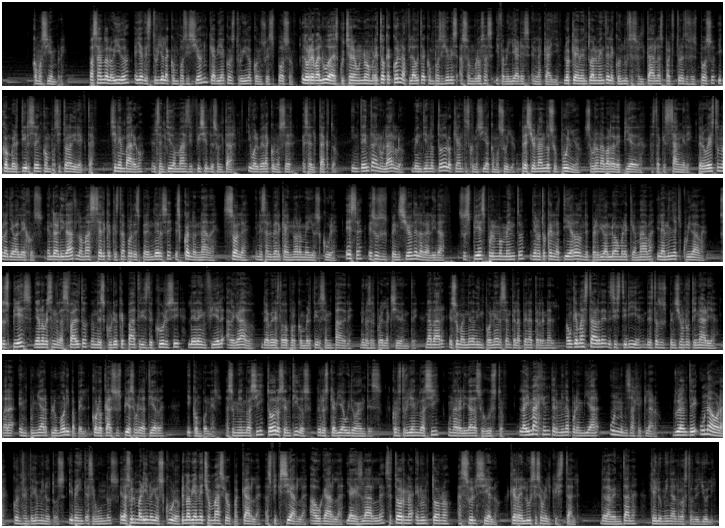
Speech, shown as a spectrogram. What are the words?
como siempre. Pasando al oído, ella destruye la composición que había construido con su esposo. Lo revalúa a escuchar a un hombre, toca con la flauta composiciones asombrosas y familiares en la calle, lo que eventualmente le conduce a soltar las partituras de su esposo y convertirse en compositora directa. Sin embargo, el sentido más difícil de soltar y volver a conocer es el tacto. Intenta anularlo, vendiendo todo lo que antes conocía como suyo, presionando su puño sobre una barra de piedra hasta que sangre. Pero esto no la lleva lejos. En realidad, lo más cerca que está por desprenderse es cuando nada, sola, en esa alberca enorme y oscura. Esa es su suspensión de la realidad. Sus pies por un momento ya no tocan la tierra donde perdió al hombre que amaba y la niña que cuidaba. Sus pies ya no besan el asfalto, donde descubrió que Patrice de Courcy le era infiel al grado de haber estado por convertirse en padre, de no ser por el accidente. Nadar es su manera de imponerse ante la pena terrenal, aunque más tarde desistiría de esta suspensión rutinaria para empuñar plumón y papel, colocar sus pies sobre la tierra y componer, asumiendo así todos los sentidos de los que había huido antes, construyendo así una realidad a su gusto. La imagen termina por enviar un mensaje claro. Durante una hora con 31 minutos y 20 segundos, el azul marino y oscuro, que no habían hecho más que opacarla, asfixiarla, ahogarla y aislarla, se torna en un tono azul cielo que reluce sobre el cristal de la ventana que ilumina el rostro de Julie.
